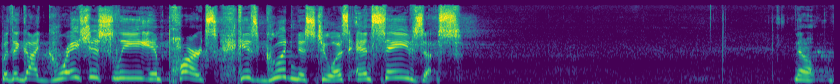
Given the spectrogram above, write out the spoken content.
but that God graciously imparts his goodness to us and saves us. Now,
